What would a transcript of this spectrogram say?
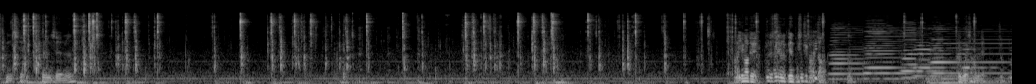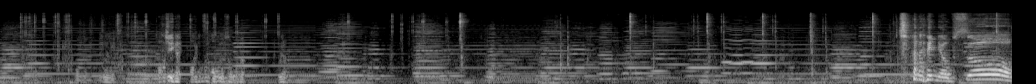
현재, 현재는 아 그거 참네 어어 혹시 어 어 차량이 없어.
